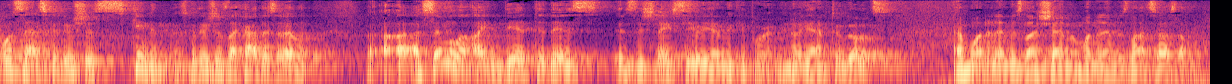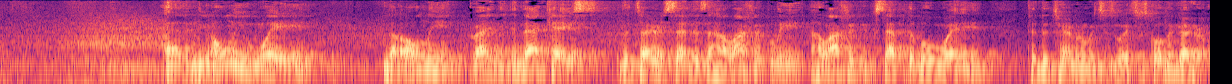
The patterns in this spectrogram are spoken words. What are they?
also has kedushas kinim. It's kedushas like chatas and ayla. A, a, similar idea to this is the Shnei Sir Yom Kippurim. You know, you have two goats, and one of them is Lashem, and one of them is La'azazel. And the only way, the only, right, in that case, the Torah said there's a halachically, halachic acceptable way to determine which is which. It's called the girl.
